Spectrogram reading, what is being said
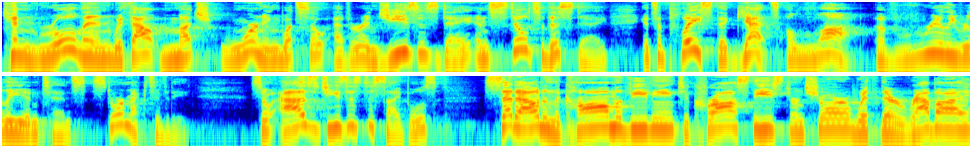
can roll in without much warning whatsoever in Jesus' day, and still to this day, it's a place that gets a lot of really, really intense storm activity. So, as Jesus' disciples set out in the calm of evening to cross the eastern shore with their rabbi,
